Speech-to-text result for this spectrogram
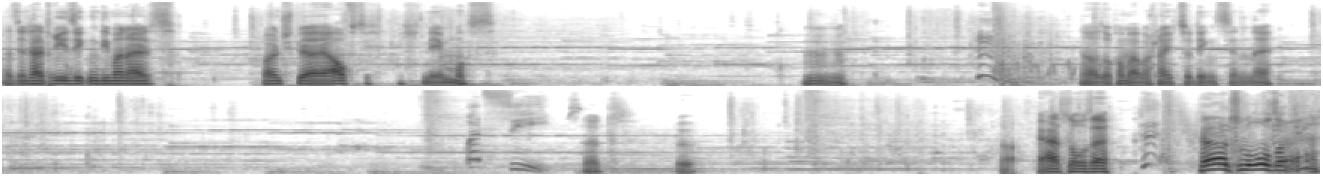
Da sind halt Risiken, die man als Rollenspieler auf sich nehmen muss. Mhm. Ja, so kommen wir wahrscheinlich zu Dings hin, ne? Das? Ja, Herzlose. Herzlose.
